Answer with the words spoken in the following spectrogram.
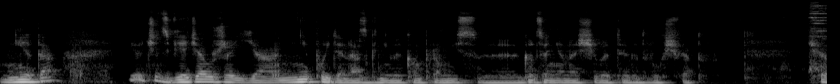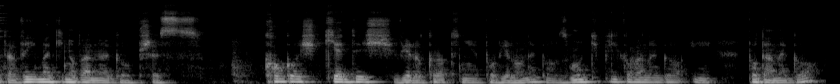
nie da. I ojciec wiedział, że ja nie pójdę na zgniły kompromis y, godzenia na siłę tych dwóch światów. Świata wyimaginowanego przez kogoś kiedyś wielokrotnie powielonego, zmultiplikowanego i podanego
